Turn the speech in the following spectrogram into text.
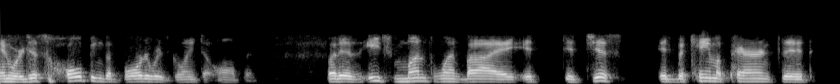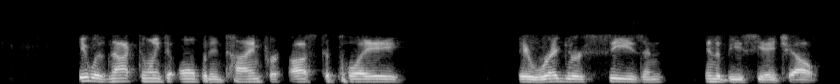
and we're just hoping the border was going to open. But as each month went by, it it just it became apparent that it was not going to open in time for us to play a regular season in the BCHL.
